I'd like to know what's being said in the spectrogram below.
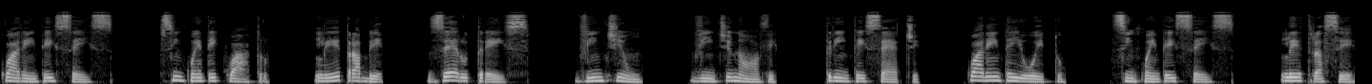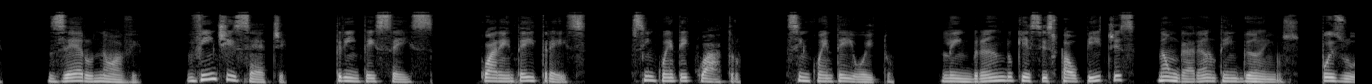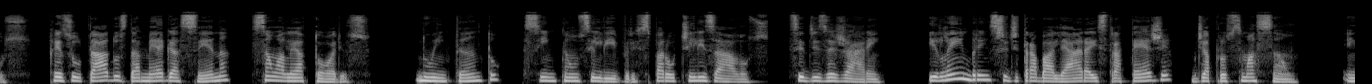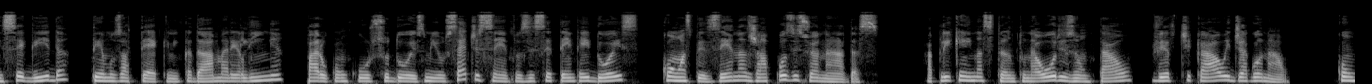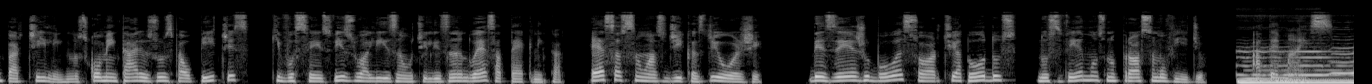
46, 54. Letra B: 03, 21, 29, 37, 48, 56. Letra C. 09, 27, 36, 43, 54, 58. Lembrando que esses palpites não garantem ganhos, pois os resultados da Mega Sena são aleatórios. No entanto, sintam-se livres para utilizá-los, se desejarem. E lembrem-se de trabalhar a estratégia de aproximação. Em seguida, temos a técnica da amarelinha, para o concurso 2772, com as dezenas já posicionadas. Apliquem-nas tanto na horizontal, vertical e diagonal. Compartilhem nos comentários os palpites que vocês visualizam utilizando essa técnica. Essas são as dicas de hoje. Desejo boa sorte a todos, nos vemos no próximo vídeo. Até mais!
